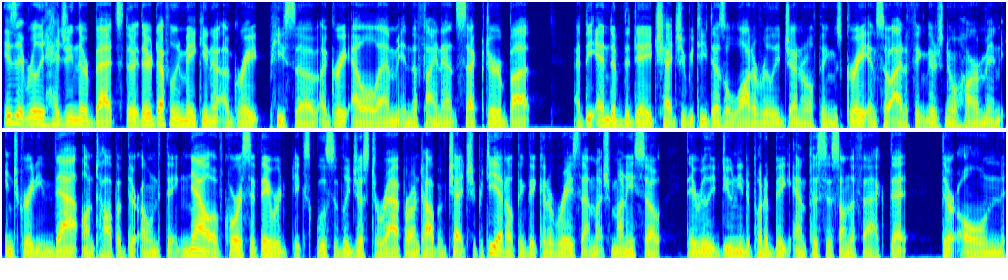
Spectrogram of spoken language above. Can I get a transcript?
is it really hedging their bets? They're they're definitely making a great piece of a great LLM in the finance sector, but at the end of the day, ChatGPT does a lot of really general things great. And so I think there's no harm in integrating that on top of their own thing. Now, of course, if they were exclusively just a wrapper on top of ChatGPT, I don't think they could have raised that much money. So they really do need to put a big emphasis on the fact that their own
